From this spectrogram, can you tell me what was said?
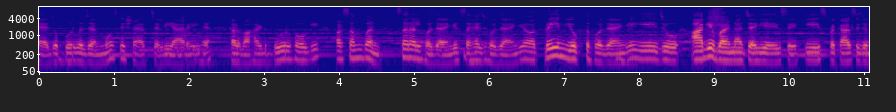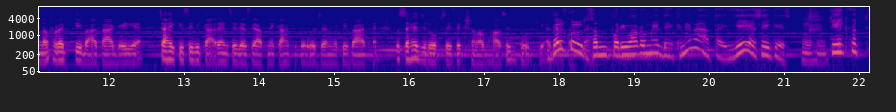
है जो पूर्व जन्मों से शायद चली आ रही है कड़वाहट दूर होगी और संबंध सरल हो जाएँगे सहज हो जाएँगे और प्रेम युक्त हो जाएँगे। ये जो आगे बढ़ना चाहिए इसे कि इस प्रकार से जो नफरत की बात आ गई है चाहे किसी भी कारण से जैसे आपने कहा कि पूर्व जन्म की बात है तो सहज रूप से इसे क्षमा भाव से दूर किया बिल्कुल। सब परिवारों में देखने में आता है ये ऐसे ही केस। हम्म, हम्म, कि एक व्यक्ति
